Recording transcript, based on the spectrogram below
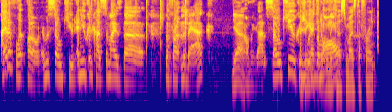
I had a flip phone. It was so cute. And you could customize the the front and the back. Yeah. Oh my god, it's so cute because you think I went to could the only customize the front.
